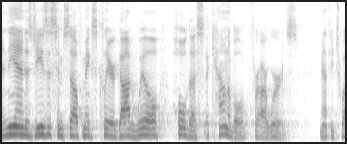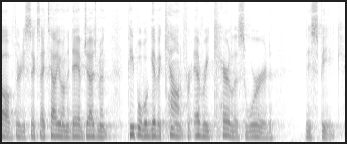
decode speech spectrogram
in the end, as Jesus himself makes clear, God will hold us accountable for our words. Matthew 12, 36. I tell you, on the day of judgment, people will give account for every careless word they speak.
